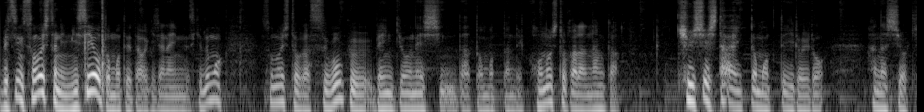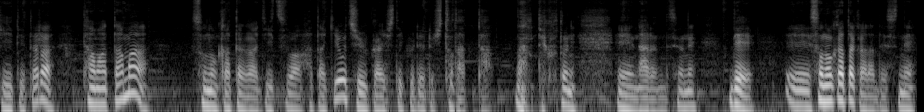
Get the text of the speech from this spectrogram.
別にその人に見せようと思ってたわけじゃないんですけどもその人がすごく勉強熱心だと思ったんでこの人からなんか吸収したいと思っていろいろ話を聞いてたらたまたまその方が実は畑を仲介してくれる人だったなんてことに なるんですよね。でその方からですね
